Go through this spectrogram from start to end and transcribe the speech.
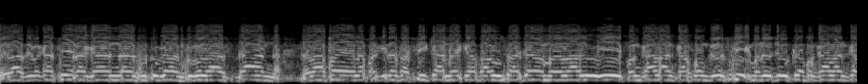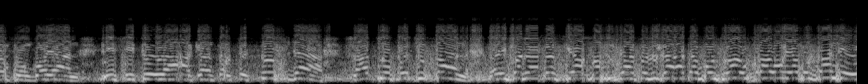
Baiklah, terima kasih rakan dan petugas-petugas dan dalam apa yang dapat kita saksikan mereka baru saja melalui penggalan kampung Gresik menuju ke penggalan kampung Boyan. Di situlah akan tercetusnya satu percutan daripada setiap petugas-petugas ataupun perahu-perahu yang bersanding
